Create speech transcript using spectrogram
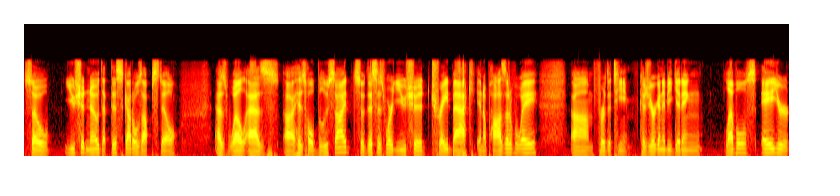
So you should know that this scuttle's up still, as well as uh, his whole blue side. So this is where you should trade back in a positive way um, for the team because you're going to be getting levels. A, you're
